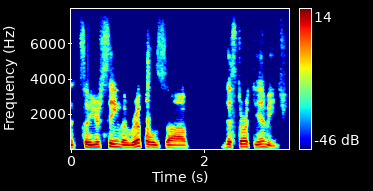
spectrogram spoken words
And so you're seeing the ripples uh, distort the image.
